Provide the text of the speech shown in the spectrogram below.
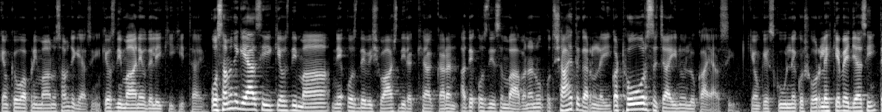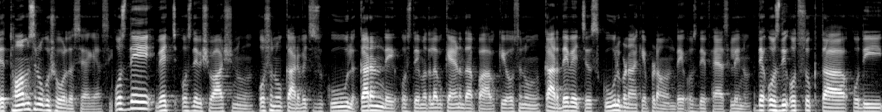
ਕਿਉਂਕਿ ਉਹ ਆਪਣੀ ਮਾਂ ਨੂੰ ਸਮਝ ਗਿਆ ਸੀ ਕਿ ਉਸ ਦੀ ਮਾਂ ਨੇ ਉਹਦੇ ਲਈ ਕੀ ਕੀਤਾ ਹੈ। ਉਹ ਸਮਝ ਗਿਆ ਸੀ ਕਿ ਉਸ ਦੀ ਮਾਂ ਨੇ ਉਸ ਦੇ ਵਿਸ਼ਵਾਸ ਦੀ ਰੱਖਿਆ ਕਰਨ ਅਤੇ ਉਸ ਦੀ ਸੰਭਾਵਨਾ ਨੂੰ ਉਤਸ਼ਾਹਿਤ ਕਰਨ ਲਈ ਕਠੋਰ ਸਚਾਈ ਨੂੰ ਲੁਕਾਇਆ ਸੀ, ਕਿਉਂਕਿ ਸਕੂਲ ਨੇ ਕੁਝ ਹੋਰ ਲਿਖ ਕੇ ਭੇਜਿਆ ਸੀ ਤੇ ਥਾਮਸ ਨੂੰ ਕੁਝ ਹੋਰ ਦੱਸਿਆ ਗਿਆ ਸੀ। ਉਸ ਦੇ ਵਿੱਚ ਉਸ ਦੇ ਵਿਸ਼ਵਾਸ ਨੂੰ ਉਸ ਨੂੰ ਘਰ ਵਿੱਚ ਸਕੂਲ ਕਰਨ ਦੇ ਉਸ ਦੇ ਮਤਲਬ ਕਹਿਣ ਦਾ ਭਾਵ ਕਿ ਉਸ ਨੂੰ ਘਰ ਦੇ ਵਿੱਚ ਸਕੂਲ ਬਣਾ ਕੇ ਪੜਾਉਣ ਦੇ ਉਸ ਦੇ ਫੈਸਲੇ ਨੂੰ ਤੇ ਉਸ ਦੀ ਉਤਸੁਕਤਾ, ਉਹਦੀ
